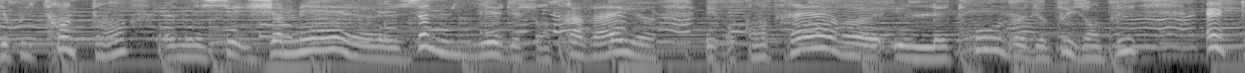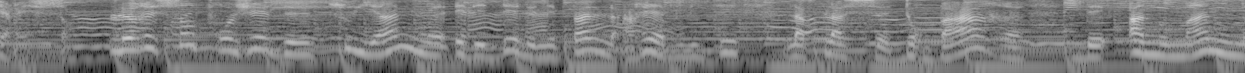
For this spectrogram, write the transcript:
depuis 30 ans, euh, ne s'est jamais ennuyé de son travail et au contraire, il le trouve de plus en plus intéressant. Le récent projet de Tsuyan est d'aider le Népal à réhabiliter la place d'Urbar, des Hanuman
